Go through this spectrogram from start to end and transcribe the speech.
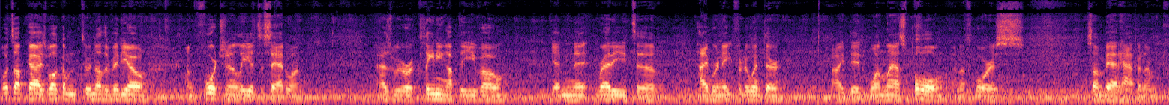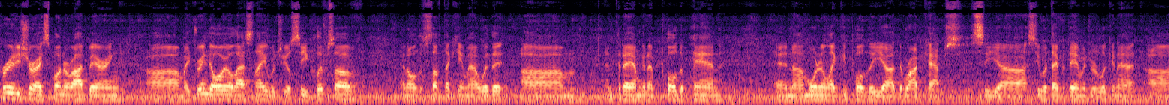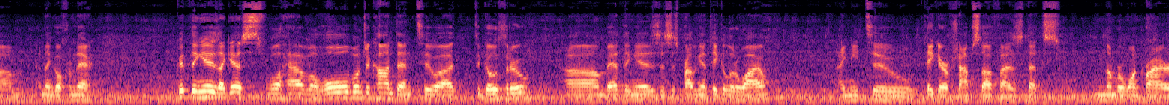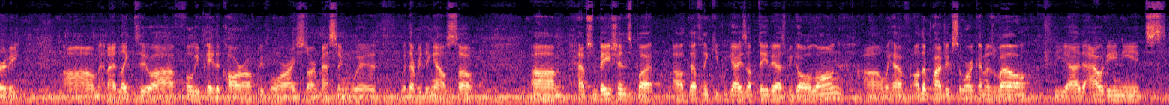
What's up guys? Welcome to another video. Unfortunately, it's a sad one. As we were cleaning up the Evo, getting it ready to hibernate for the winter, I did one last pull and of course something bad happened. I'm pretty sure I spun a rod bearing. Um, I drained the oil last night, which you'll see clips of and all the stuff that came out with it. Um, and today I'm gonna pull the pan and uh, more than likely pull the uh, the rod caps, see uh, see what type of damage we're looking at, um, and then go from there. Good thing is, I guess we'll have a whole bunch of content to uh, to go through. Um, bad thing is, this is probably going to take a little while. I need to take care of shop stuff as that's number one priority, um, and I'd like to uh, fully pay the car off before I start messing with with everything else. So. Um, have some patience, but I'll definitely keep you guys updated as we go along. Uh, we have other projects to work on as well. The, uh, the Audi needs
